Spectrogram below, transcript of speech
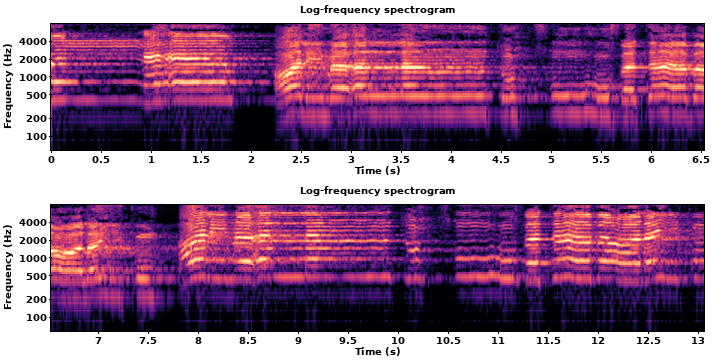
والنهار. علم أن لن تحصوه فتاب عليكم. علم أن لن تحصوه فتاب عليكم.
